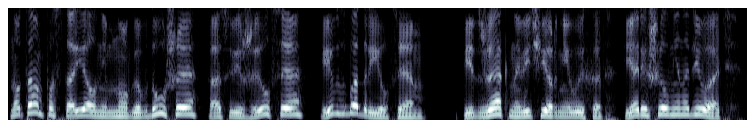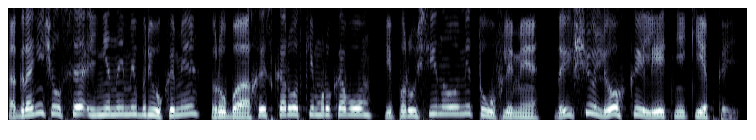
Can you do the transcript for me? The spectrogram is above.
но там постоял немного в душе, освежился и взбодрился. Пиджак на вечерний выход я решил не надевать, ограничился льняными брюками, рубахой с коротким рукавом и парусиновыми туфлями, да еще легкой летней кепкой.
